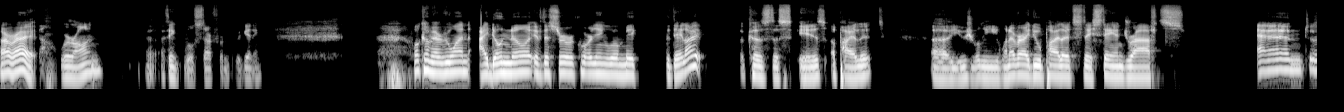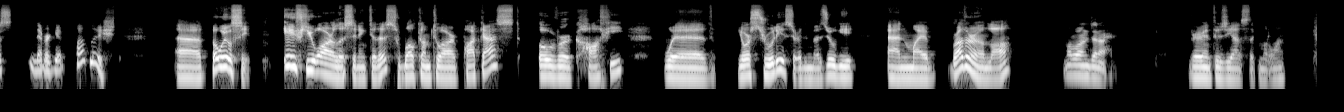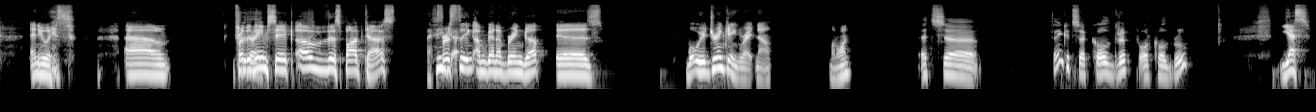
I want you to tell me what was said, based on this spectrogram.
All right, we're on. Uh, I think we'll start from the beginning. Welcome, everyone. I don't know if this recording will make the daylight because this is a pilot. Uh, usually, whenever I do pilots, they stay in drafts and just never get published. Uh, but we'll see. If you are listening to this, welcome to our podcast over coffee with yours truly, Sir Al Marzugi, and my brother in law, Marwan Janahi. very enthusiastic, Marwan. Anyways, um, for Should the I- namesake of this podcast, I think first thing I'm gonna bring up is what we're drinking right now. Marwan, it's uh, I think it's a cold drip or cold brew. yes,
